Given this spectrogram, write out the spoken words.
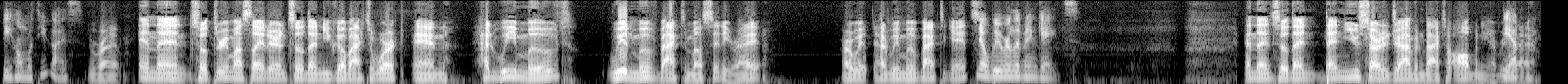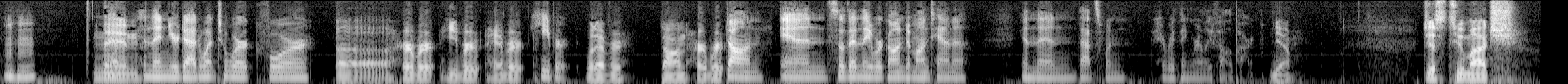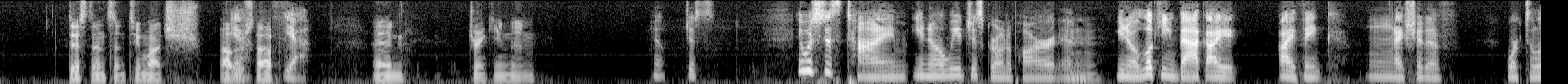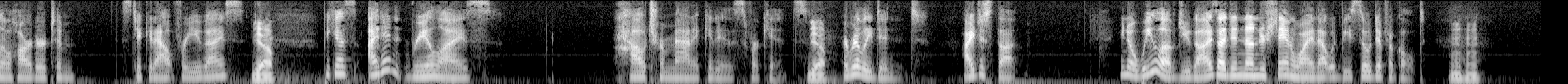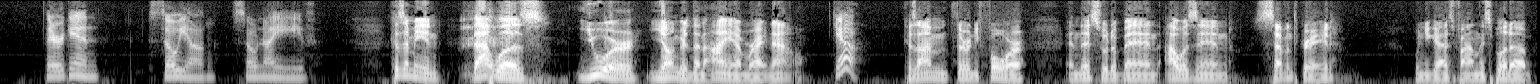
be home with you guys. Right. And then so 3 months later and so then you go back to work and had we moved we had moved back to Mill City, right? Or we had we moved back to Gates? No, we were living in Gates. And then so then then you started driving back to Albany every day. Yep. Mm-hmm. And then and then your dad went to work for uh Herbert, Hebert, Hebert, Hebert. whatever. Don Herbert. Don, and so then they were gone to Montana, and then that's when everything really fell apart. Yeah. Just too much distance and too much other Yeah. stuff Yeah, and drinking and no, just it was just time. You know, we'd just grown apart, and Mhm. you know, looking back, I I think mm, I should have worked a little harder to stick it out for you guys yeah. because I didn't realize how traumatic it is for kids. Yeah. I really didn't. I just thought, you know, we loved you guys. I didn't understand why that would be so difficult. Mm-hmm. There again, so young, so naive. Cuz I mean, that was you were younger than I am right now. Yeah. because I'm 34, and this would have been I was in seventh grade when you guys finally split up.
